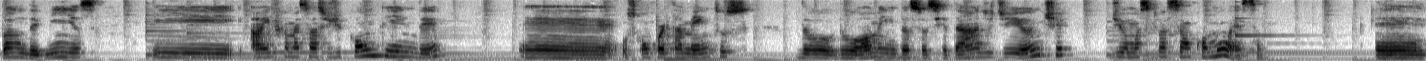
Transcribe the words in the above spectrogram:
pandemias, e aí fica mais fácil de compreender é, os comportamentos do, do homem e da sociedade diante de uma situação como essa. É,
